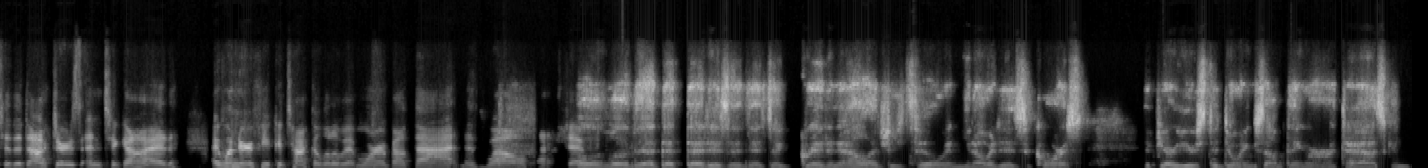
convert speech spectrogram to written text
to the doctors and to God. I wonder if you could talk a little bit more about that as well. That shift. Well, well, that that that is a, it's a great analogy too, and you know, it is of course, if you're used to doing something or a task and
